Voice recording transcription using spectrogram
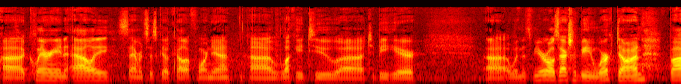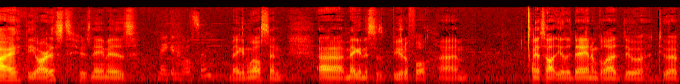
uh, Clarion Alley, San Francisco, California. Uh, lucky to uh, to be here uh, when this mural is actually being worked on by the artist, whose name is Megan Wilson. Megan Wilson. Uh, Megan, this is beautiful. Um, I saw it the other day, and I'm glad to to have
